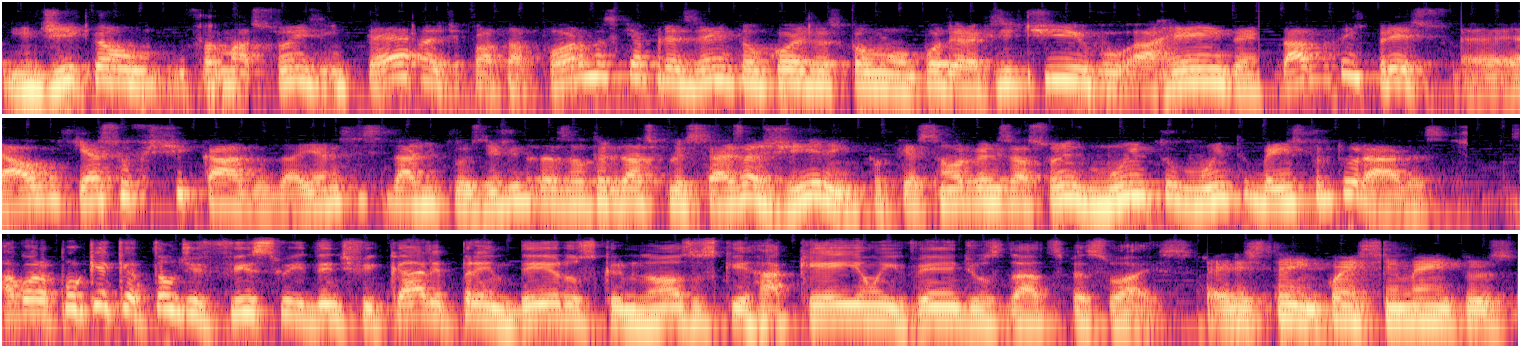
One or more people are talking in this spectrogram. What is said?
indicam informações internas de plataformas que apresentam coisas como poder aquisitivo, a renda, dado tem preço, é, é algo que é sofisticado, daí a necessidade, inclusive, das autoridades policiais agirem, porque são organizações muito, muito bem estruturadas. Agora, por que é tão difícil identificar e prender os criminosos que hackeiam e vendem os dados pessoais? Eles têm conhecimentos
